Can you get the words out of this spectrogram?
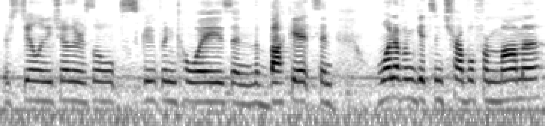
They're stealing each other's little scooping toys and the buckets, and one of them gets in trouble from mama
